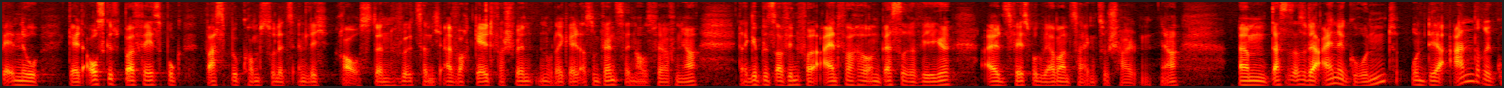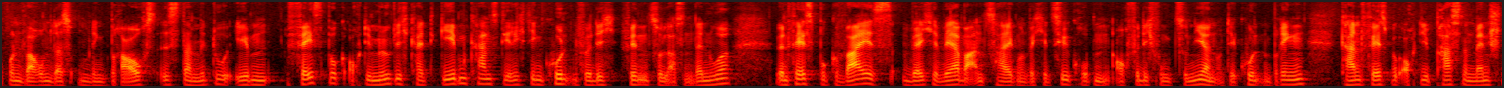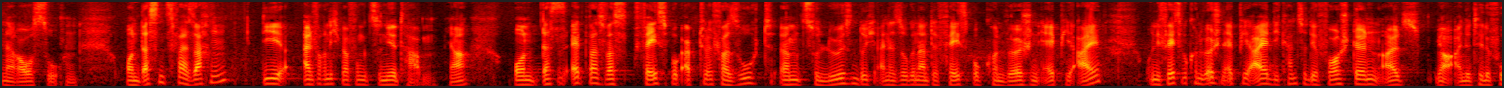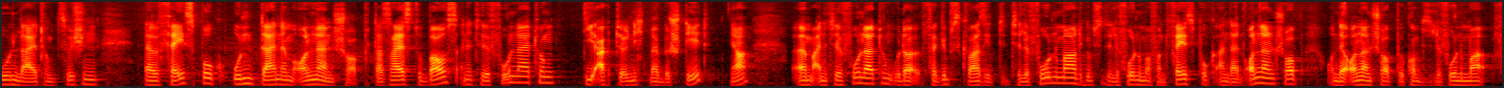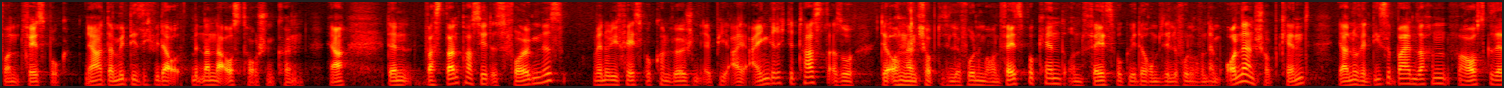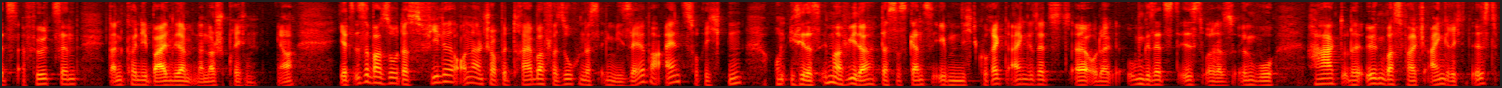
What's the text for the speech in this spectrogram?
wenn du Geld ausgibst bei Facebook, was bekommst du letztendlich raus? Denn du willst ja nicht einfach Geld verschwenden oder Geld aus dem Fenster hinauswerfen. Ja? Da gibt es auf jeden Fall einfache und bessere Wege, als Facebook-Werbeanzeigen zu schalten. Ja? Ähm, das ist also der eine Grund. Und der andere Grund, warum du das unbedingt brauchst, ist, damit du eben Facebook auch die Möglichkeit geben kannst, die richtigen Kunden für dich finden zu lassen. Denn nur wenn Facebook weiß, welche Werbeanzeigen und welche Zielgruppen auch für dich funktionieren und dir Kunden bringen, kann Facebook auch die passenden Menschen heraussuchen. Und das sind zwei Sachen, die einfach nicht mehr funktioniert haben. Ja? Und das ist etwas, was Facebook aktuell versucht ähm, zu lösen durch eine sogenannte Facebook Conversion API. Und die Facebook Conversion API, die kannst du dir vorstellen als ja, eine Telefonleitung zwischen äh, Facebook und deinem Online-Shop. Das heißt, du baust eine Telefonleitung, die aktuell nicht mehr besteht, ja, ähm, eine Telefonleitung oder vergibst quasi die Telefonnummer, du gibst die Telefonnummer von Facebook an deinen Online-Shop und der Online-Shop bekommt die Telefonnummer von Facebook, ja, damit die sich wieder miteinander austauschen können. Ja. Denn was dann passiert, ist folgendes, wenn du die Facebook Conversion API eingerichtet hast, also der Online-Shop die Telefonnummer von Facebook kennt und Facebook wiederum die Telefonnummer von deinem Online-Shop kennt, ja, nur wenn diese beiden Sachen vorausgesetzt erfüllt sind, dann können die beiden wieder miteinander sprechen. Ja. Jetzt ist aber so, dass viele Online-Shop-Betreiber versuchen, das irgendwie selber einzurichten und ich sehe das immer wieder, dass das Ganze eben nicht korrekt eingesetzt äh, oder umgesetzt ist oder dass es irgendwo hakt oder irgendwas falsch eingerichtet ist.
